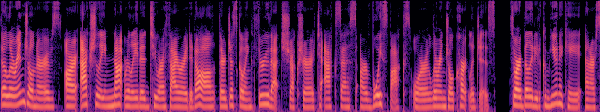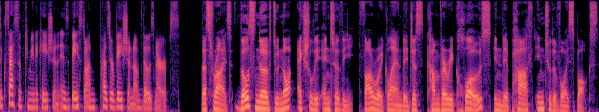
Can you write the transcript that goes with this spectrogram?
The laryngeal nerves are actually not related to our thyroid at all. They're just going through that structure to access our voice box or laryngeal cartilages. So, our ability to communicate and our success of communication is based on preservation of those nerves. That's right. Those nerves do not actually enter the thyroid gland, they just come very close in their path into the voice box.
